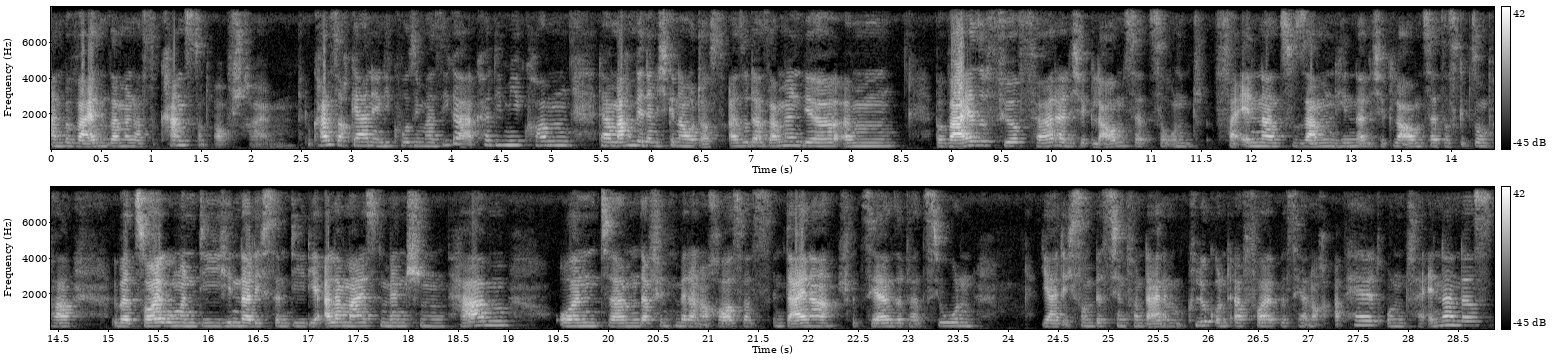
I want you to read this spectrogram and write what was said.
an Beweisen sammeln, was du kannst und aufschreiben. Du kannst auch gerne in die Cosima Sieger Akademie kommen. Da machen wir nämlich genau das. Also da sammeln wir ähm, Beweise für förderliche Glaubenssätze und verändern zusammen hinderliche Glaubenssätze. Es gibt so ein paar Überzeugungen, die hinderlich sind, die die allermeisten Menschen haben. Und ähm, da finden wir dann auch raus, was in deiner speziellen Situation ja dich so ein bisschen von deinem Glück und Erfolg bisher noch abhält und verändern das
